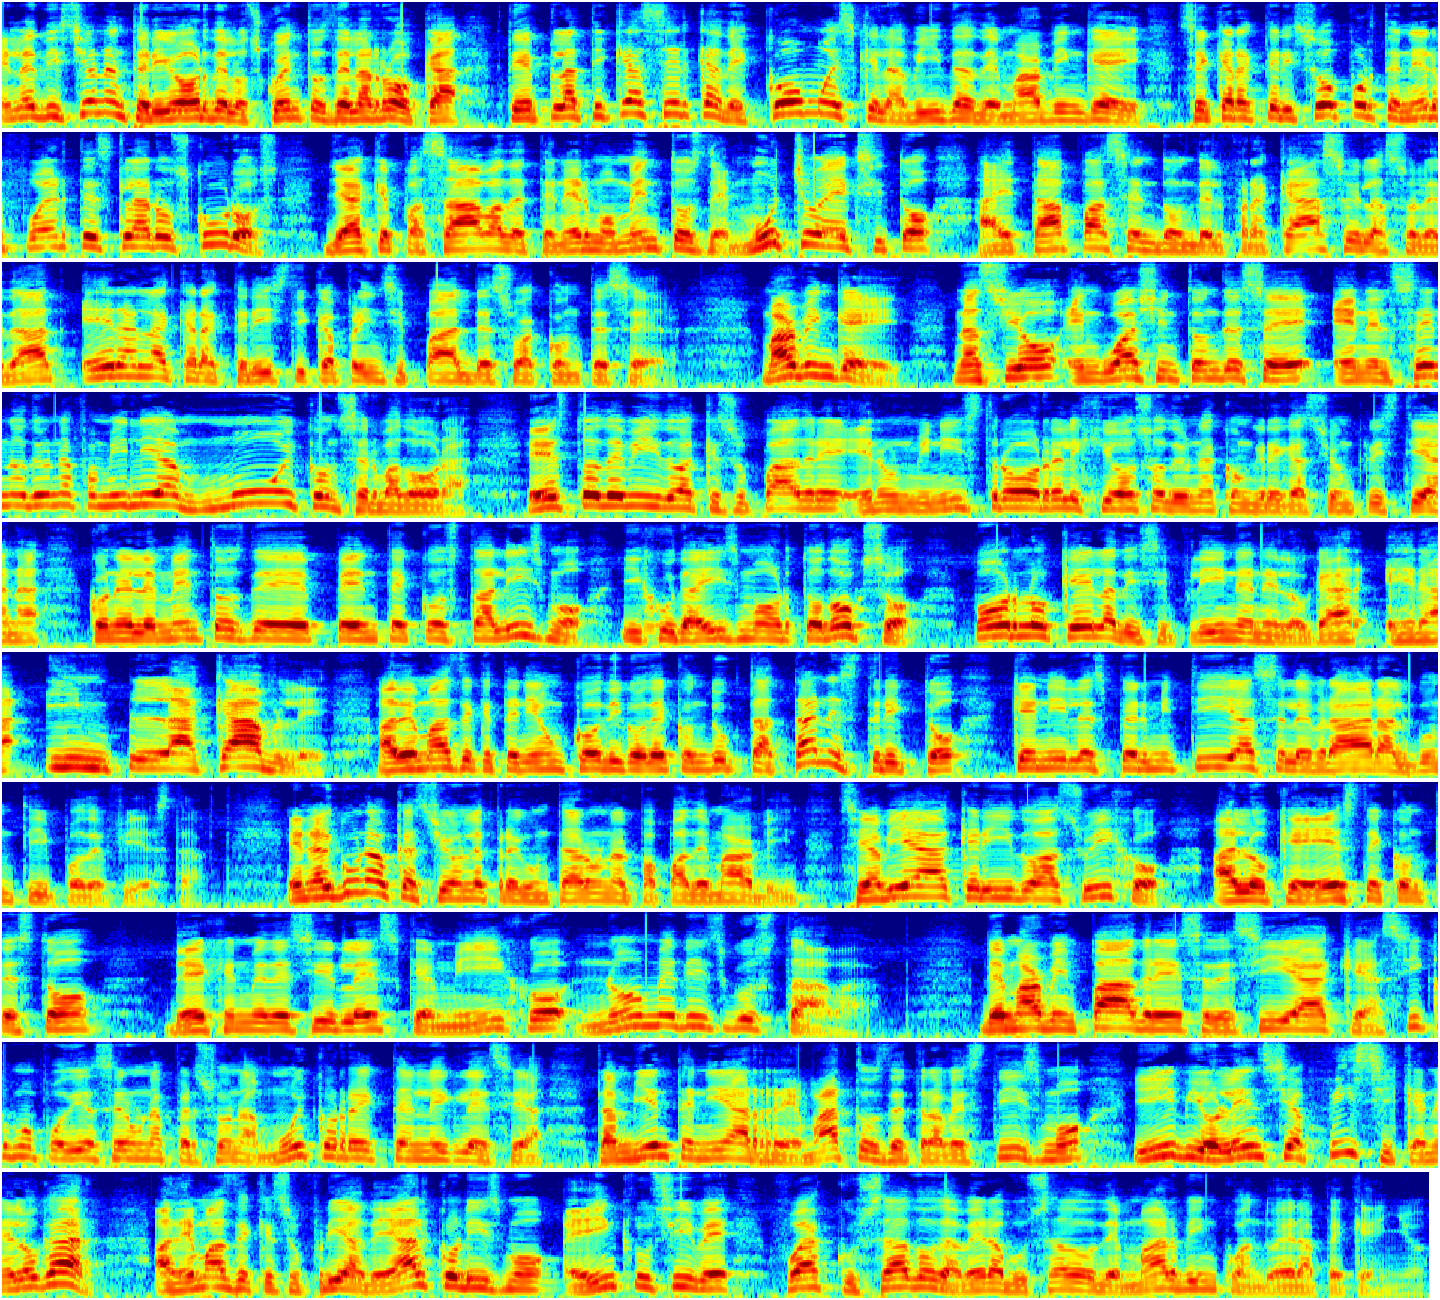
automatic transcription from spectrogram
En la edición anterior de Los Cuentos de la Roca, te platiqué acerca de cómo es que la vida de Marvin Gaye se caracterizó por tener fuertes claroscuros, ya que pasaba de tener momentos de mucho éxito a etapas en donde el fracaso y la soledad eran la característica principal de su acontecer. Marvin Gaye nació en Washington, D.C. en el seno de una familia muy conservadora. Esto debido a que su padre era un ministro religioso de una congregación cristiana con elementos de pentecostalismo y judaísmo ortodoxo por lo que la disciplina en el hogar era implacable, además de que tenía un código de conducta tan estricto que ni les permitía celebrar algún tipo de fiesta. En alguna ocasión le preguntaron al papá de Marvin si había querido a su hijo, a lo que éste contestó, déjenme decirles que mi hijo no me disgustaba. De Marvin padre se decía que así como podía ser una persona muy correcta en la iglesia, también tenía arrebatos de travestismo y violencia física en el hogar, además de que sufría de alcoholismo e inclusive fue acusado de haber abusado de Marvin cuando era pequeño.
